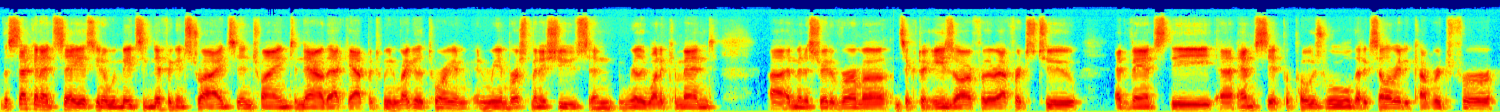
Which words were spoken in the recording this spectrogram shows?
The second i'd say is you know we've made significant strides in trying to narrow that gap between regulatory and, and reimbursement issues and really want to commend uh, administrator verma and secretary azar for their efforts to advance the uh, proposed rule that accelerated coverage for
